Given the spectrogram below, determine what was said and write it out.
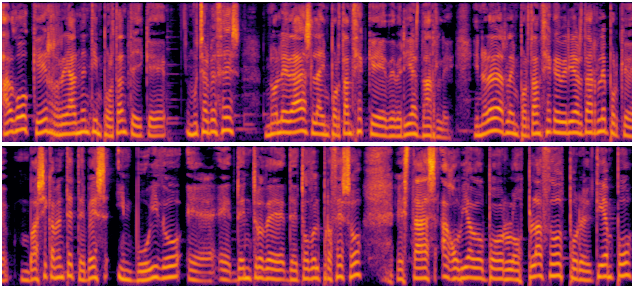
algo que es realmente importante y que muchas veces no le das la importancia que deberías darle. Y no le das la importancia que deberías darle porque básicamente te ves imbuido eh, eh, dentro de, todo el proceso, estás agobiado por los plazos, por el tiempo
